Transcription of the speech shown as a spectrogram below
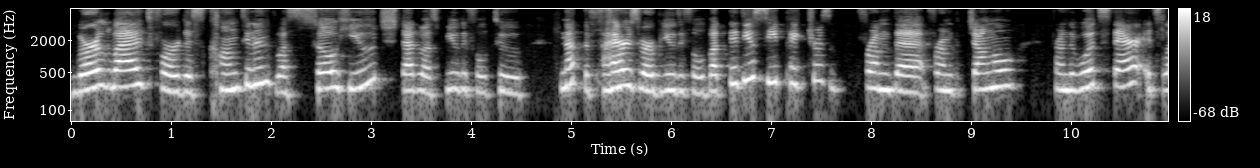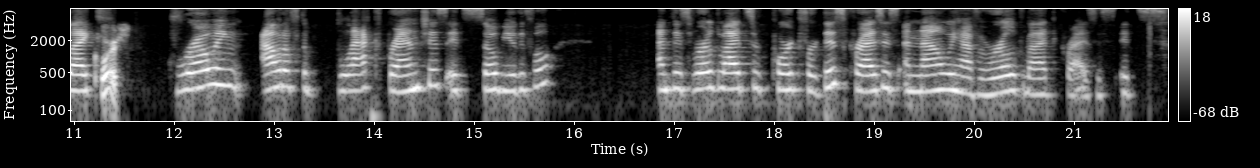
worldwide for this continent was so huge. That was beautiful too not the fires were beautiful but did you see pictures from the from the jungle from the woods there. It's like of growing out of the black branches. It's so beautiful. And this worldwide support for this crisis, and now we have a worldwide crisis. It's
